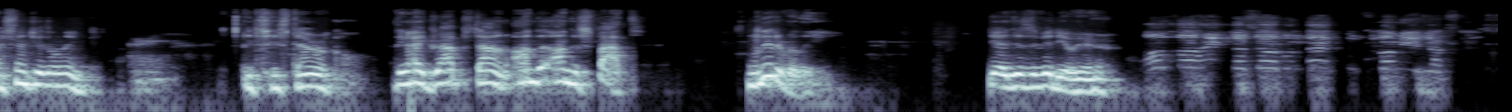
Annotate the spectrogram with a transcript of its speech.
I sent you the link. All right. It's hysterical. The guy drops down on the on the spot, literally. Yeah, there's a video here. Gazabından kurtulamayacaksınız.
